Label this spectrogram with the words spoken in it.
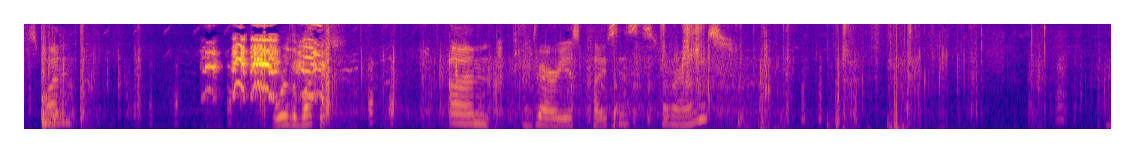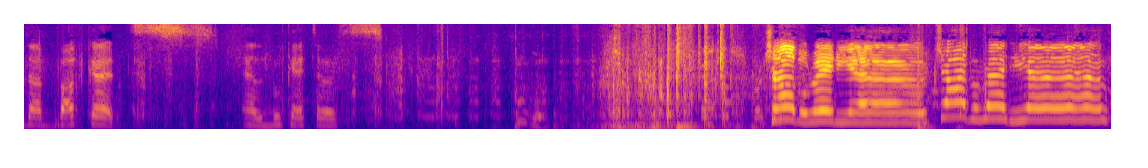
This one. Where are the buckets? Um, various places around. The buckets, el buquetos. Tribal radio, tribal radio,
